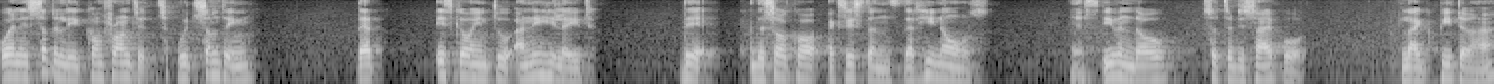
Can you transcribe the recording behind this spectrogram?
When it's suddenly confronted with something that is going to annihilate the, the so called existence that he knows. Yes, even though such a disciple like Peter huh,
